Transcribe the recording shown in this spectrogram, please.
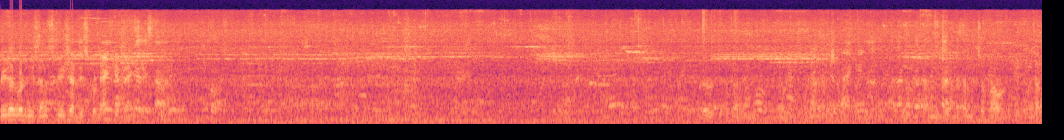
వీడియో కూడా తీసాను స్క్రీన్ షాట్ తీసుకోండి. థ్యాంక్ యూ థ్యాంక్ యూ ఇప్పుడు తిప్పుతారు. వెనకాల నుంచి వెనకాల నుంచి బాగుంటుంది వెనకాల.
